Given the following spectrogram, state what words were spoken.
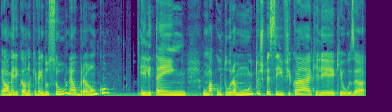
é o americano que vem do sul, né? O branco. Ele tem uma cultura muito específica, é aquele que usa,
